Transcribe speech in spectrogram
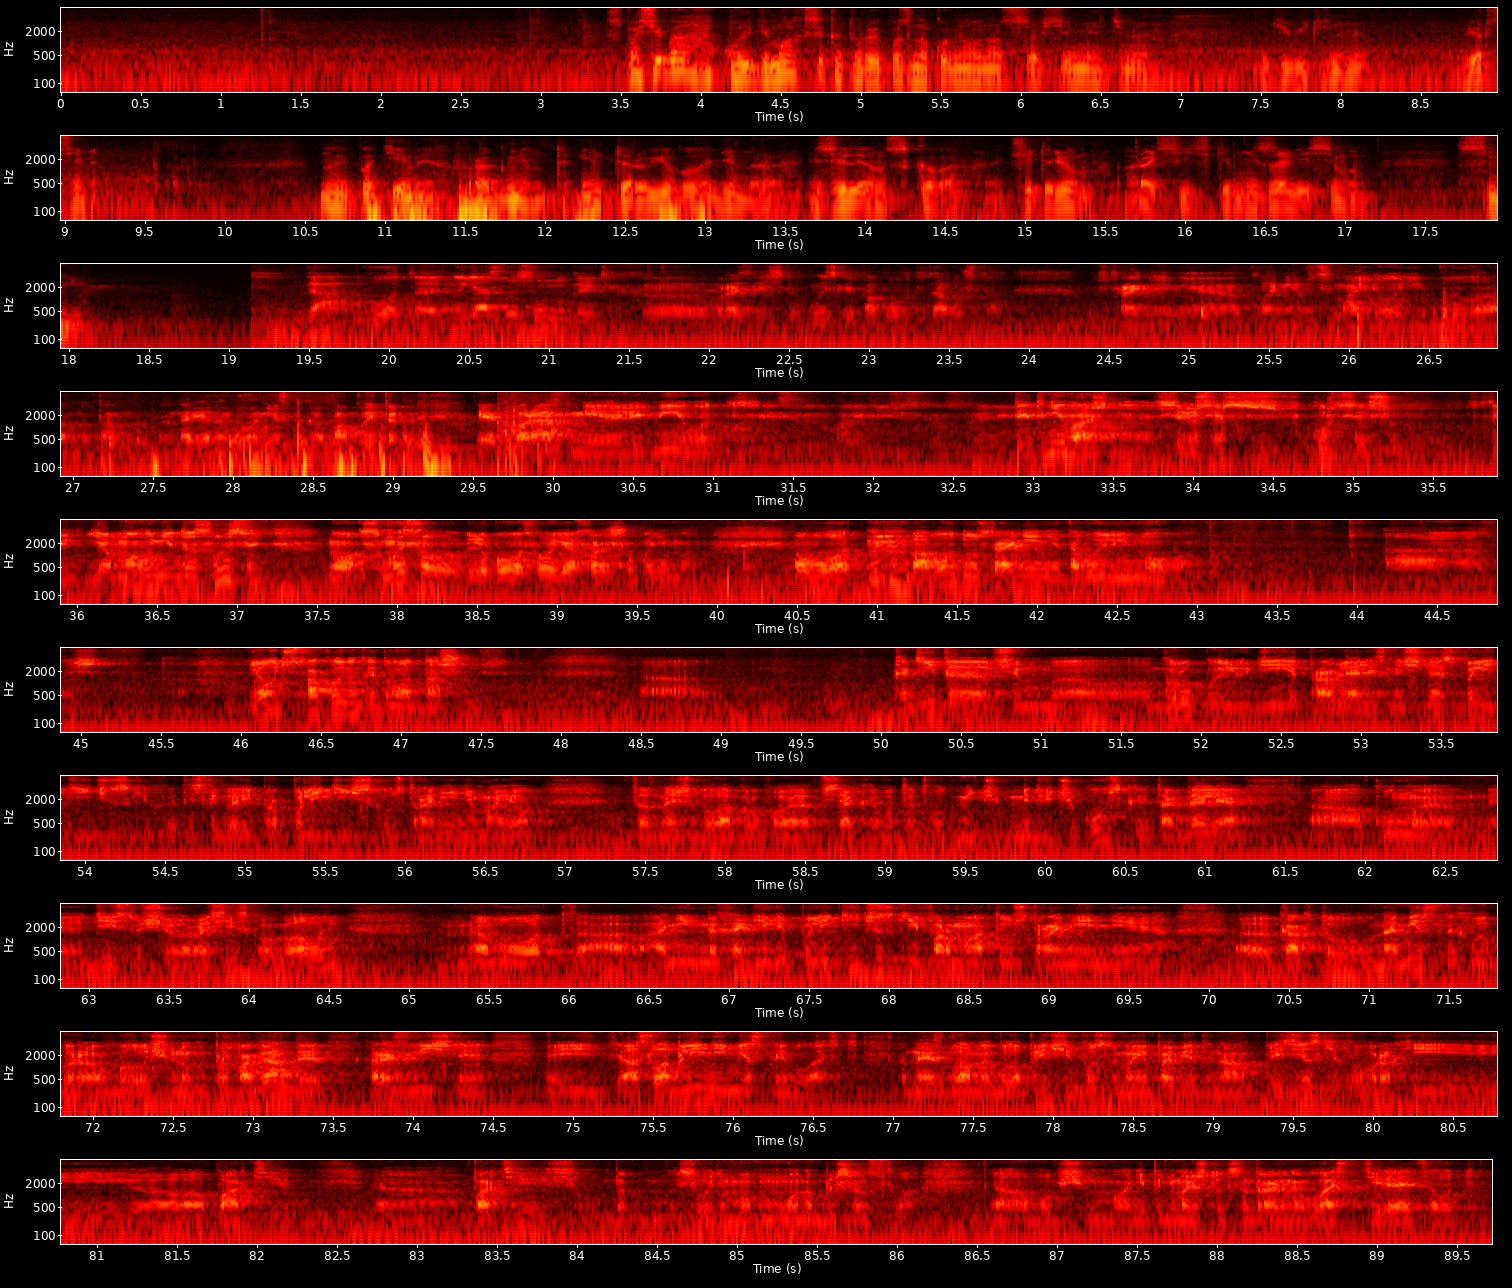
Спасибо Ольге Максе, которая познакомила нас со всеми этими удивительными версиями. Ну и по теме фрагмент интервью Владимира Зеленского четырем российским независимым СМИ – да, вот, э, ну я слышал много этих различных мыслей по поводу того, что устранение планируется мое, и было, ну там, наверное, было несколько попыток этого разными людьми, вот. Да это не важно, Сереж, я в курсе, что я могу не дослышать, но смысл любого слова я хорошо понимаю. Вот. По поводу устранения того или иного. А, значит, я очень спокойно к этому отношусь. А, какие-то, в общем, э, группы людей отправлялись, начиная с политических, это если говорить про политическое устранение мое, это, значит, была группа всякая вот эта вот Медведчуковская и так далее, э, кумы э, действующего российского главы, вот, а они находили политические форматы устранения, как то на местных выборах, было очень много пропаганды различные, и ослабление местной власти. Одна из главных была причин после моей победы на президентских выборах и э, партии. Э, партии сегодня монобольшинства. Э, в общем, они понимали, что центральная власть теряется от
